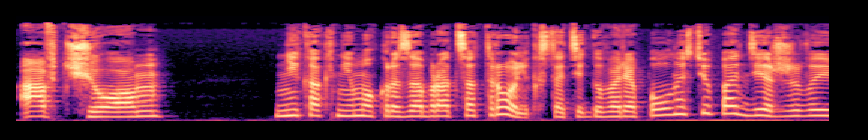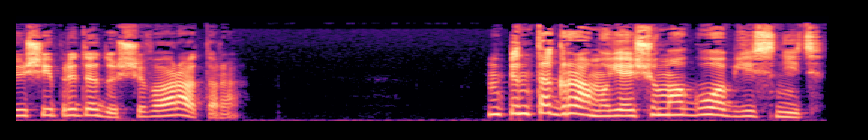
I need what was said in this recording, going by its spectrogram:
«А в чем?» Никак не мог разобраться тролль, кстати говоря, полностью поддерживающий предыдущего оратора. Пентаграмму я еще могу объяснить.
